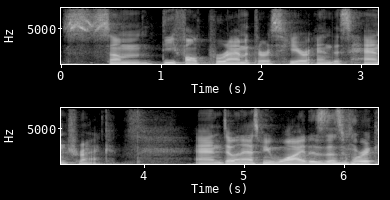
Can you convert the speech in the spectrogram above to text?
some default parameters here in this hand track. And don't ask me why this doesn't work,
